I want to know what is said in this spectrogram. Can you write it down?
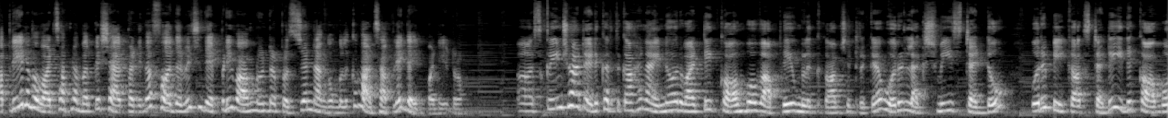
அப்படியே நம்ம வாட்ஸ்அப் நம்பருக்கு ஷேர் பண்ணுங்க. ஃபர்தர் விச் இது எப்படி வாங்கணுன்ற ப்ரொசீஜர் நாங்கள் உங்களுக்கு வாட்ஸ்அப்லேயே கைட் பண்ணிடுறோம். ஸ்க்ரீன்ஷாட் எடுக்கிறதுக்காக நான் இன்னொரு வாட்டி காம்போவை அப்படியே உங்களுக்கு காமிச்சிட்டு இருக்கேன். ஒரு லக்ஷ்மி ஸ்டட்டும் ஒரு பீகாக் ஸ்டட்டு இது combo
